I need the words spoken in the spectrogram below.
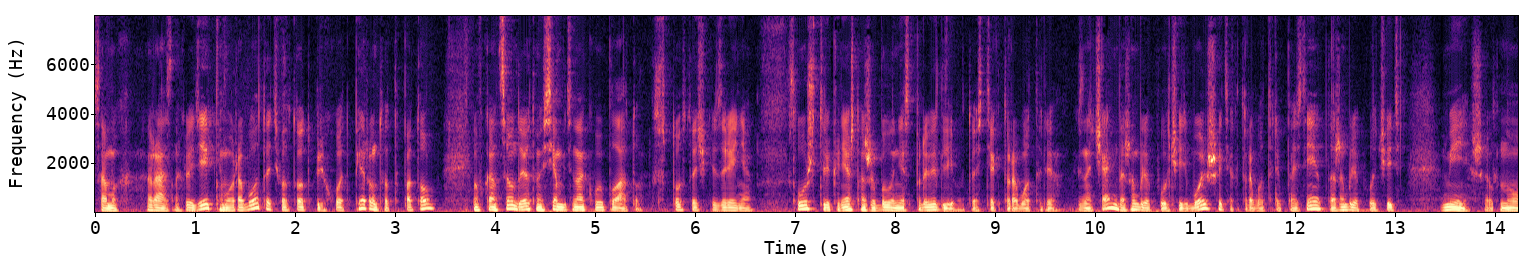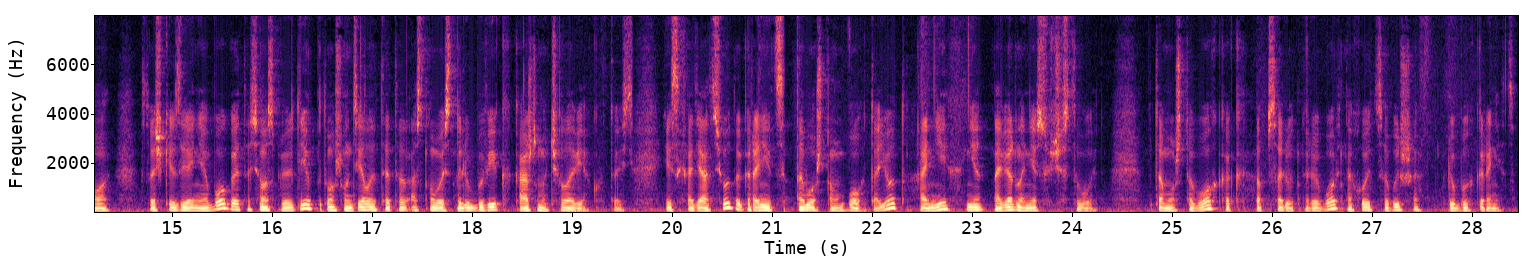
самых разных людей к нему работать. Вот тот приходит первым, тот потом. Но в конце он дает им всем одинаковую плату. Что с точки зрения слушателей, конечно же, было несправедливо. То есть те, кто работали изначально, должны были получить больше, те, кто работали позднее, должны были получить меньше. Но с точки зрения Бога это все справедливо, потому что он делает это, основываясь на любви к каждому человеку. То есть, исходя отсюда, границы того, что Бог дает, о них, нет, наверное, не существует. Потому что Бог, как абсолютная любовь, находится выше любых границ.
